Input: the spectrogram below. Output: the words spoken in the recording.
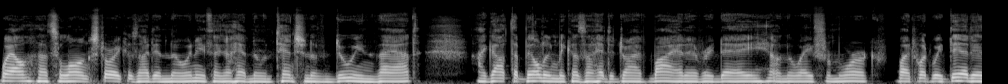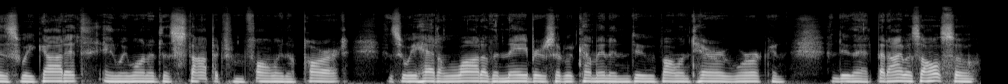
Well, that's a long story because I didn't know anything. I had no intention of doing that. I got the building because I had to drive by it every day on the way from work. But what we did is we got it and we wanted to stop it from falling apart. And so we had a lot of the neighbors that would come in and do voluntary work and, and do that. But I was also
